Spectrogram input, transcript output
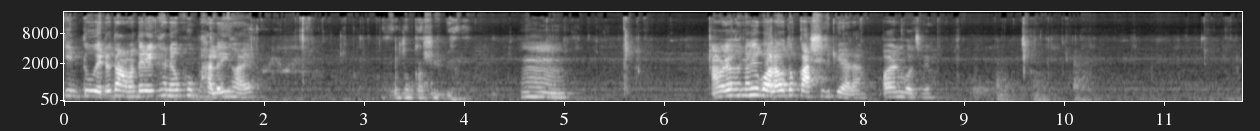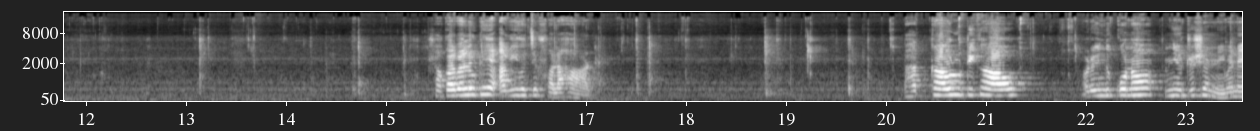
কিন্তু এটা তো আমাদের এখানেও খুব ভালোই হয়। হুম। আমাদের এখানে বলা হতো কাশির পেয়ারা অয়ন বলছে। সকালবেলা উঠে আগে হচ্ছে ফলাহার। ভাত খাও, রুটি খাও, ওটা কিন্তু কোনো নিউট্রিশন নেই। মানে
